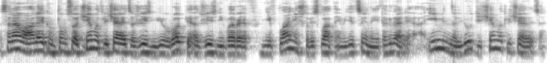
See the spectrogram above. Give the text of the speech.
Ассаламу алейкум, Тумсо. Чем отличается жизнь в Европе от жизни в РФ? Не в плане, что бесплатная медицина и так далее, а именно люди чем отличаются?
